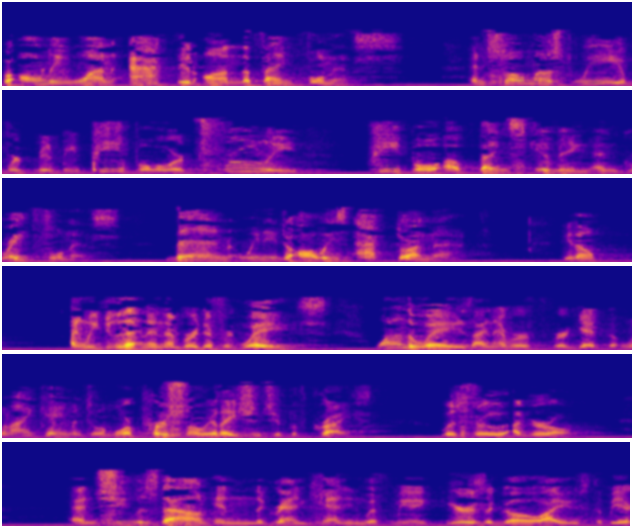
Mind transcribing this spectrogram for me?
But only one acted on the thankfulness. And so must we, if we're to be people who are truly people of thanksgiving and gratefulness, then we need to always act on that. You know, and we do that in a number of different ways. One of the ways I never forget that when I came into a more personal relationship with Christ was through a girl. And she was down in the Grand Canyon with me. Years ago, I used to be a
